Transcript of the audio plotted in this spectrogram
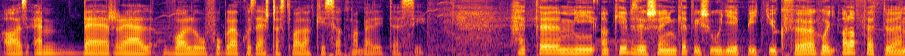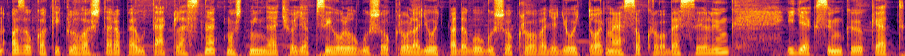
az emberrel való foglalkozást azt valaki szakmabeli teszi. Hát mi a képzéseinket is úgy építjük föl, hogy alapvetően azok, akik lovasterapeuták lesznek, most mindegy, hogy a pszichológusokról, a gyógypedagógusokról vagy a gyógytornászokról beszélünk, igyekszünk őket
